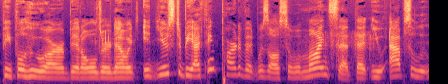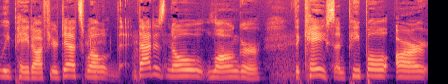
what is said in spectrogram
people who are a bit older. Now, it, it used to be, I think part of it was also a mindset that you absolutely paid off your debts. Well, th- that is no longer the case, and people are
